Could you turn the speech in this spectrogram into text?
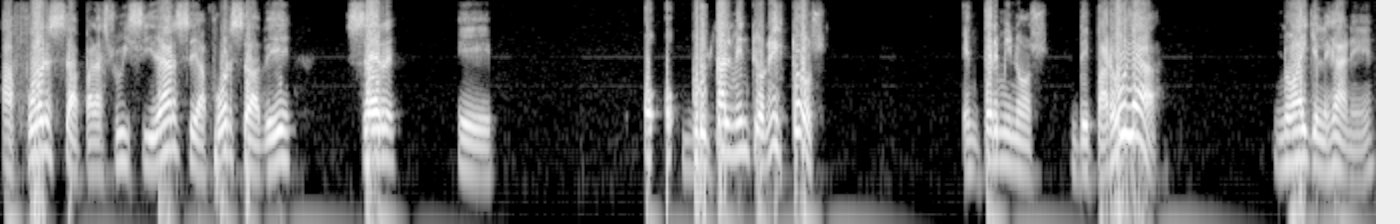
a fuerza, para suicidarse a fuerza de ser eh, brutalmente honestos, en términos de parola, no hay quien les gane. ¿eh?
